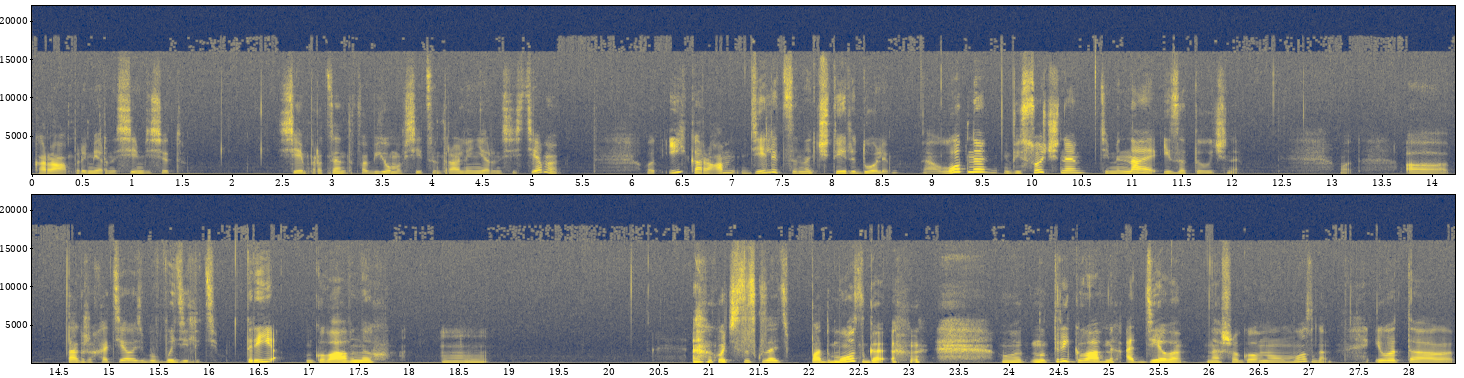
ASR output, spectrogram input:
кора примерно 77% объема всей центральной нервной системы. Вот, и кора делится на 4 доли. Э, лобная, височная, теменная и затылочная. Вот. А, также хотелось бы выделить три главных, хочется сказать, подмозга, вот, ну, три главных отдела нашего головного мозга. И вот а,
